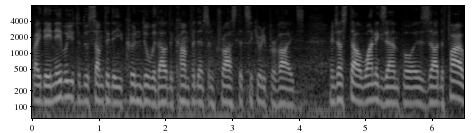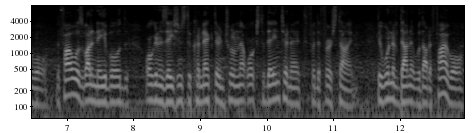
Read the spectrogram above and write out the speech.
right? They enable you to do something that you couldn't do without the confidence and trust that security provides. And just uh, one example is uh, the firewall. The firewall is what enabled organizations to connect their internal networks to the internet for the first time. They wouldn't have done it without a firewall.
